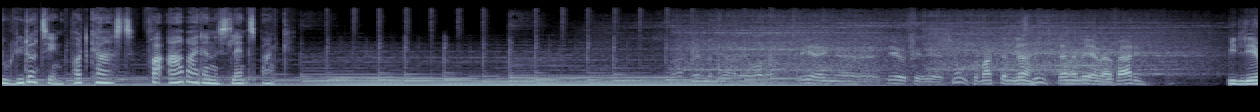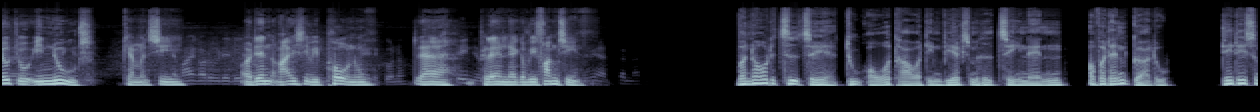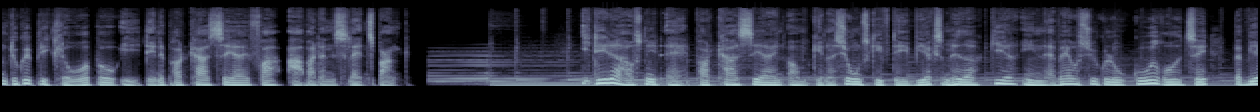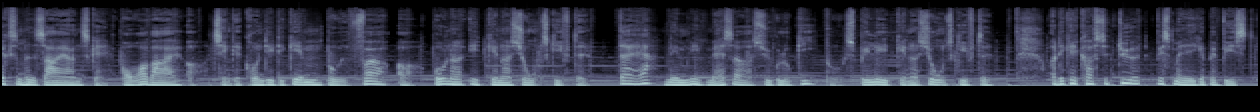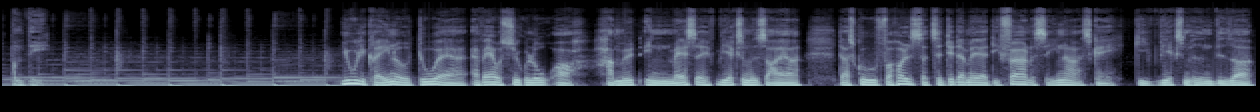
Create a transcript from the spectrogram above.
Du lytter til en podcast fra Arbejdernes Landsbank. Det er, en, øh, det er jo til snustobak, den snus, den er ved at være færdig. Vi levede jo i nuet, kan man sige. Og den rejse vi er på nu, der planlægger vi fremtiden. Hvornår er det tid til, at du overdrager din virksomhed til en anden, og hvordan gør du? Det er det, som du kan blive klogere på i denne podcastserie fra Arbejdernes Landsbank. I dette afsnit af podcastserien om generationsskifte i virksomheder giver en erhvervspsykolog gode råd til, hvad virksomhedsejeren skal overveje og tænke grundigt igennem både før og under et generationsskifte. Der er nemlig masser af psykologi på spil i et generationsskifte, og det kan koste dyrt, hvis man ikke er bevidst om det. Julie Greno, du er erhvervspsykolog og har mødt en masse virksomhedsejere, der skulle forholde sig til det der med, at de før eller senere skal give virksomheden videre.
